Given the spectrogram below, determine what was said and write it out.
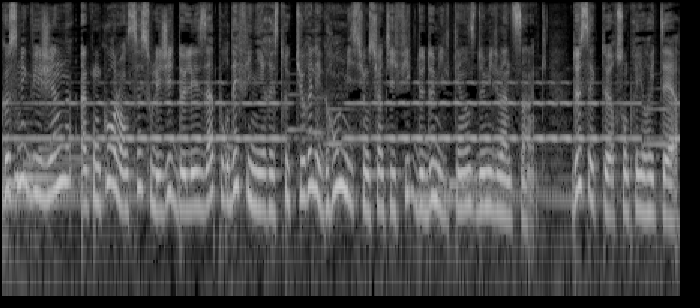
Cosmic Vision, un concours lancé sous l'égide de l'ESA pour définir et structurer les grandes missions scientifiques de 2015-2025. Deux secteurs sont prioritaires,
